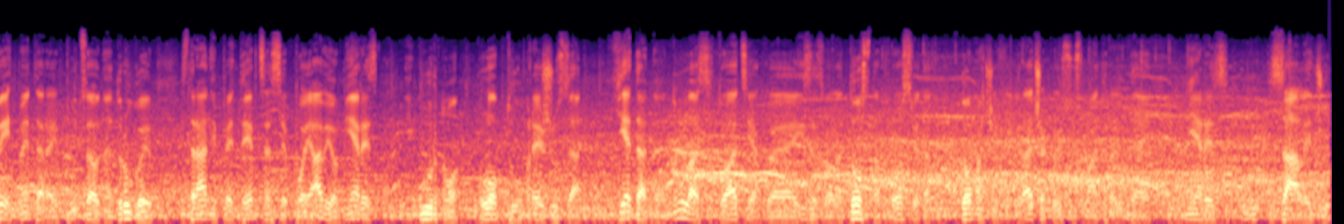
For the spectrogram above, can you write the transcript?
5 metara i pucao na drugoj strani peterca se pojavio Mjerez i gurnuo loptu u mrežu za 1-0. Situacija koja je izazvala dosta prosvjeda domaćih igrača koji su smatrali da je Mjerez u zaleđu.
